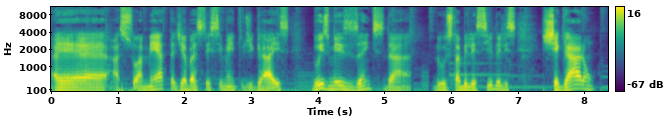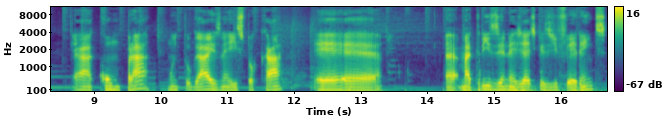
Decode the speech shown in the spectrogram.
é, a sua meta de abastecimento de gás dois meses antes da, do estabelecido. Eles chegaram a comprar muito gás né, e estocar é, uh, matrizes energéticas diferentes,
